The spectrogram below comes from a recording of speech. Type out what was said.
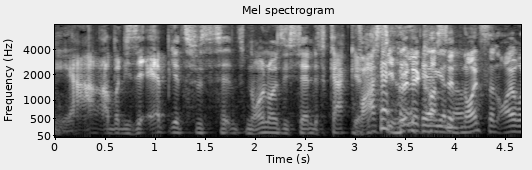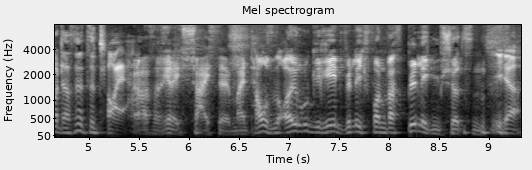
ja, aber diese App jetzt für 99 Cent ist kacke. Was, die Hölle kostet ja, genau. 19 Euro, das ist zu teuer. Das ist richtig scheiße. Mein 1000 Euro Gerät will ich von was Billigem schützen. Ja.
